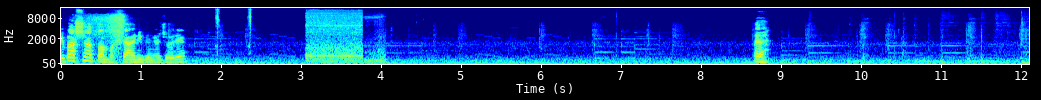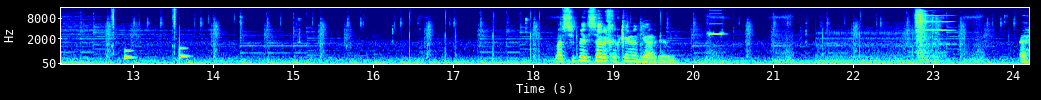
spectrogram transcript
رباش نطوان بخاني بين جوري Ma si pensare perché non ti ardevi. Eh.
